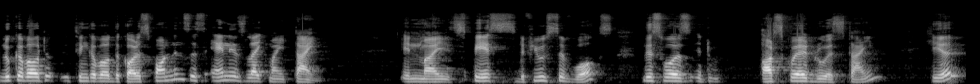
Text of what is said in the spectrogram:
look about think about the correspondence this n is like my time in my space diffusive walks this was it r square grew as time here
